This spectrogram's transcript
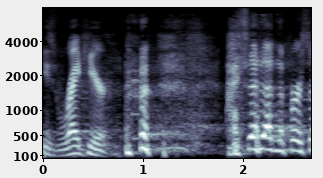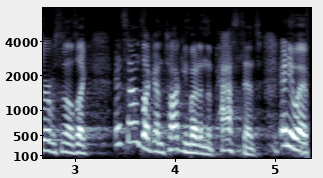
He's right here. I said that in the first service, and I was like, it sounds like I'm talking about in the past tense. Anyway,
